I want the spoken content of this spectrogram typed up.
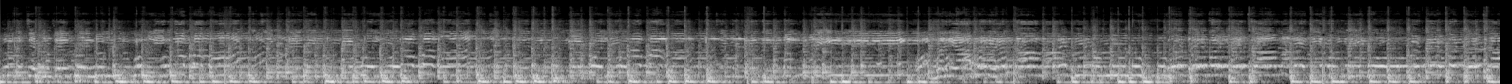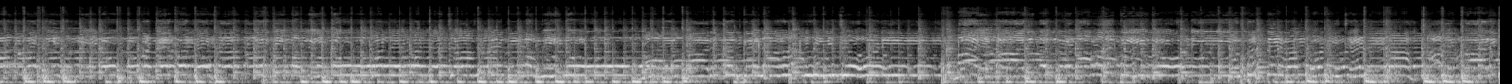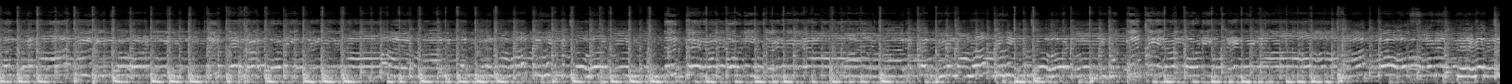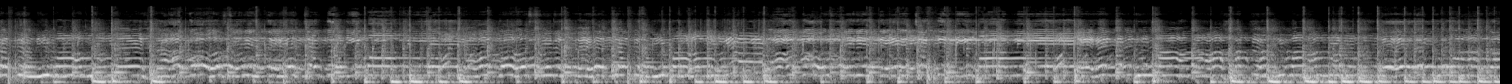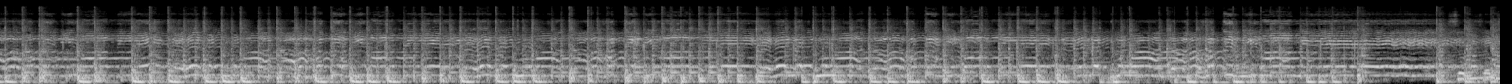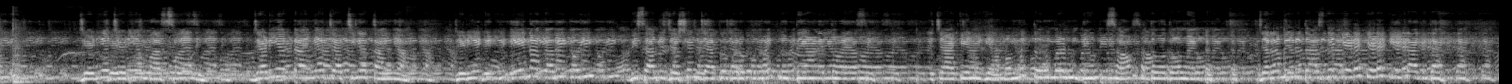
बड़ा चेक ਜਿਹੜੀਆਂ ਜਿਹੜੀਆਂ ਮਾਸੀਆਂ ਨੇ ਜਿਹੜੀਆਂ ਤਾਈਆਂ ਚਾਚੀਆਂ ਤਾਈਆਂ ਜਿਹੜੀਆਂ ਇਹ ਨਾ ਕਵੇ ਕੋਈ ਵੀ ਸਾਨੂੰ ਜਸ਼ਨ ਜਾਗੋ ਗਰੁੱਪ ਮੈਂ ਲੁਧਿਆਣੇ ਤੋਂ ਆਇਆ ਸੀ ਨਚਾ ਕੇ ਨਹੀਂ ਗਿਆ ਮੰਮੀ ਤੂੰ ਮੈਨੂੰ ਡਿਊਟੀ ਸਾਫ ਦੋ ਦੋ ਮਿੰਟ ਜਰਾ ਮੈਨੂੰ ਦੱਸ ਦੇ ਕਿਹੜਾ ਕਿਹੜਾ ਕੀ ਲੱਗਦਾ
